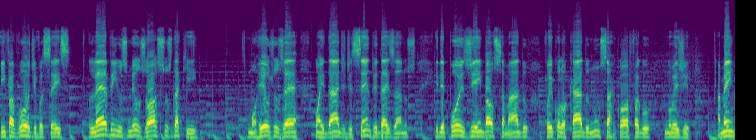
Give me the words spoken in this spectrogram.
em favor de vocês, levem os meus ossos daqui. Morreu José com a idade de cento e dez anos, e depois de embalsamado, foi colocado num sarcófago no Egito. Amém?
